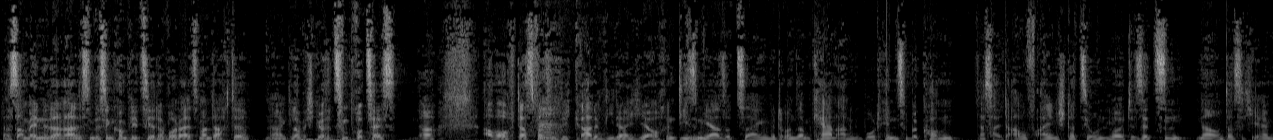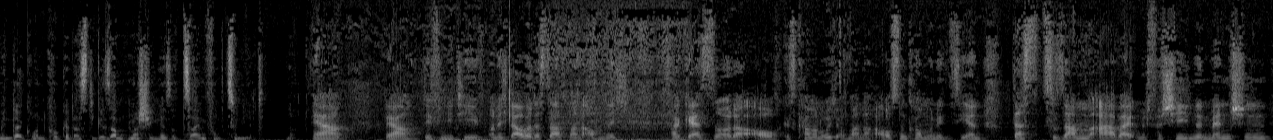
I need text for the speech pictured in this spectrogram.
Dass am Ende dann alles ein bisschen komplizierter wurde, als man dachte, na, glaube ich, gehört zum Prozess. Ne? Aber auch das versuche ich gerade wieder hier auch in diesem Jahr sozusagen mit unserem Kernangebot hinzubekommen, dass halt auf allen Stationen Leute sitzen ne? und dass ich eher im Hintergrund gucke, dass die Gesamtmaschine sozusagen funktioniert. Ne? Ja, ja, definitiv. Und ich glaube, das darf man auch nicht vergessen oder auch, das kann man ruhig auch mal nach außen kommunizieren, dass Zusammenarbeit mit verschiedenen Menschen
